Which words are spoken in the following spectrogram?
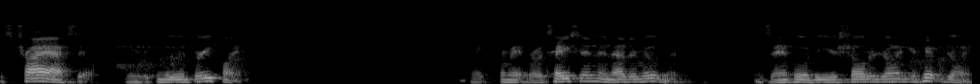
It's triaxial, means it can move in three planes. It permit rotation and other movements. Example would be your shoulder joint your hip joint.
